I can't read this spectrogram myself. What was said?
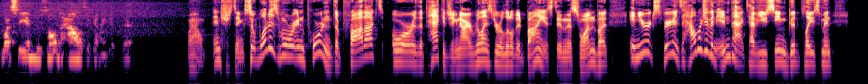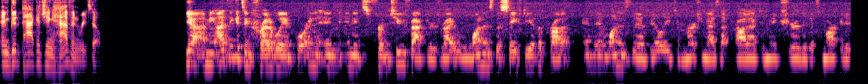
what's the end result and how is it going to get there? Wow, interesting. So, what is more important, the product or the packaging? Now, I realize you're a little bit biased in this one, but in your experience, how much of an impact have you seen good placement and good packaging have in retail? Yeah, I mean, I think it's incredibly important, and, and it's from two factors, right? One is the safety of the product, and then one is the ability to merchandise that product and make sure that it's marketed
